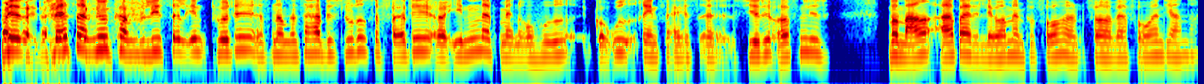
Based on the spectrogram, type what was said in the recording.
men hvad så, nu kom du lige selv ind på det, altså når man så har besluttet sig for det, og inden at man overhovedet går ud rent faktisk og siger det offentligt, hvor meget arbejde laver man på forhånd for at være foran de andre?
